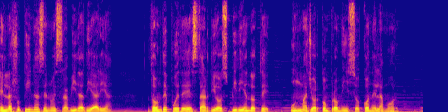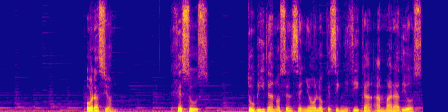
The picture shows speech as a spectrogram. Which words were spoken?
En las rutinas de nuestra vida diaria, ¿dónde puede estar Dios pidiéndote un mayor compromiso con el amor? Oración. Jesús, tu vida nos enseñó lo que significa amar a Dios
